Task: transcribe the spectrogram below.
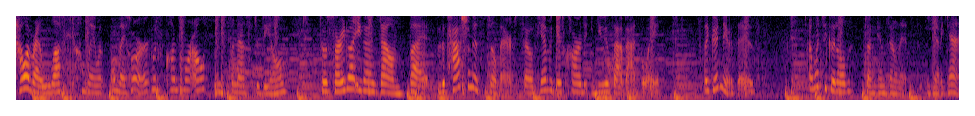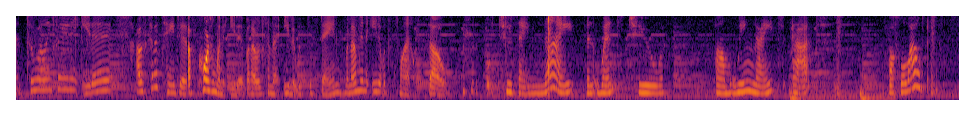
However, I love Subway with all my heart. Would have gone somewhere else and finessed a deal. So sorry to let you guys down, but the passion is still there. So if you have a gift card, use that bad boy. The good news is, I went to good old Dunkin' Donuts yet again. So excited to eat it. I was kind of tainted. Of course I'm gonna eat it, but I was gonna eat it with disdain, but I'm gonna eat it with a smile. So Tuesday night and went to um, wing night at Buffalo Wild Wings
